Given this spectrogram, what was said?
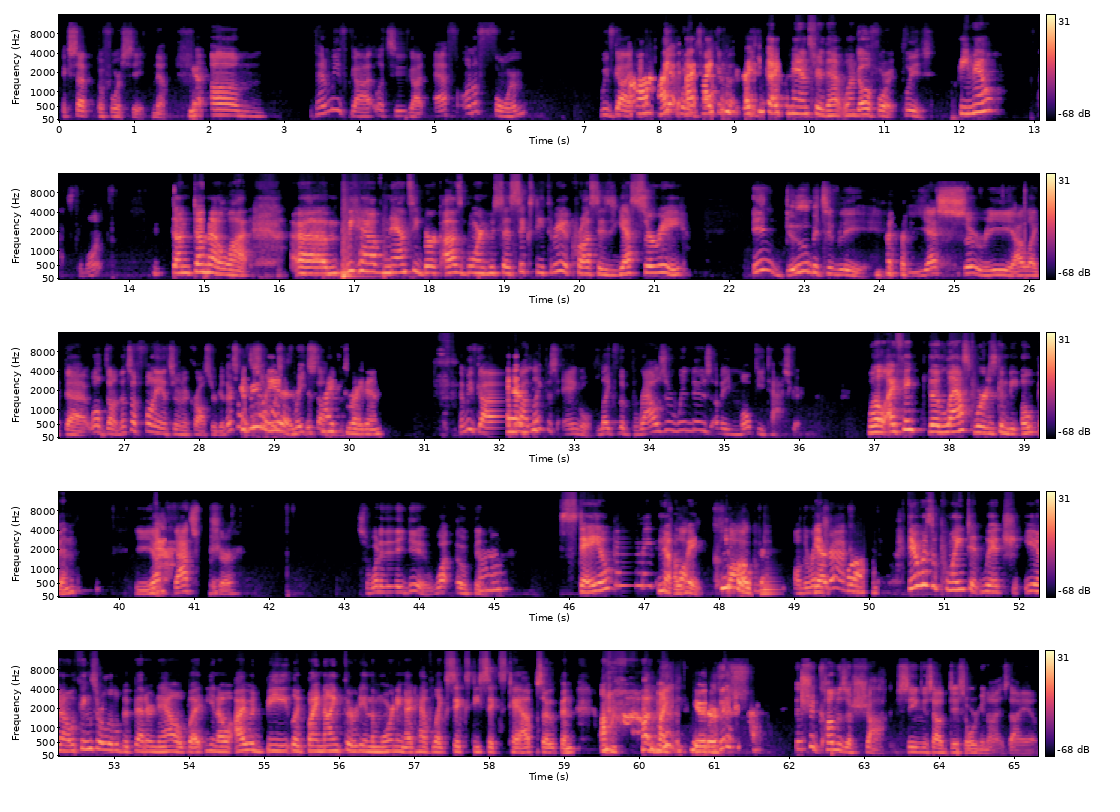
except before C. No. Yep. Um, then we've got let's see, we've got F on a form. We've got Uh, I, I, I'm I, think, about. I think I can answer that one. go for it, please. Female? That's the one. Done done that a lot. Um, we have Nancy Burke Osborne who says 63 across is yes siree. Indubitably. yes, sirree. I like that. Well done. That's a fun answer in a crossword. There's It really so much is. great It's stuff. nice in this to write in. Then we've got, oh, I like this angle, like the browser windows of a multitasker. Well, I think the last word is going to be open. Yep, that's for sure. So what do they do? What open? Uh, stay open, maybe? No, Clog- wait. Keep clogged open. On the right Yeah, track. clogged. There was a point at which, you know, things are a little bit better now, but you know, I would be like by 9 30 in the morning, I'd have like 66 tabs open on, on my This- computer. This, this should come as a shock, seeing as how disorganized I am.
